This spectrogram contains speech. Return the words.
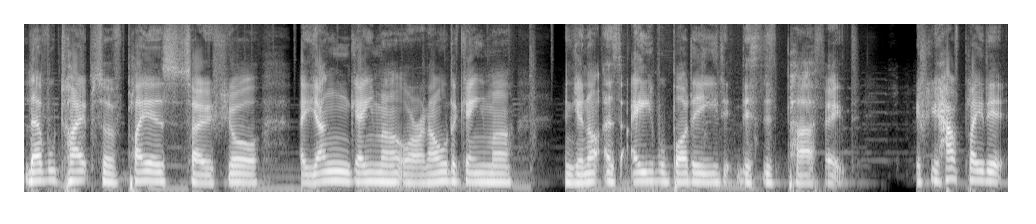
level types of players. So if you're a young gamer or an older gamer and you're not as able bodied, this is perfect. If you have played it,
